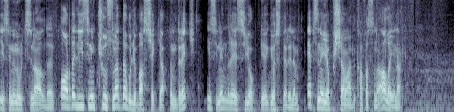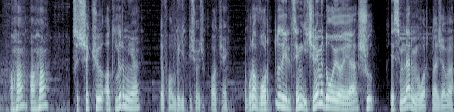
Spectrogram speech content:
Lee Sin'in ultisini aldık. Orada Lee Sin'in Q'suna W bas check yaptım direkt. Lee Sin'in R'si yok diye gösterelim. Hepsine yapışacağım abi kafasına alayına. Aha aha. Sıçra Q atılır mı ya? Defoldu gitti çocuk. Okey. Bura wardlu değil. Senin içine mi doğuyor ya? Şu kesimler mi wardlu acaba?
